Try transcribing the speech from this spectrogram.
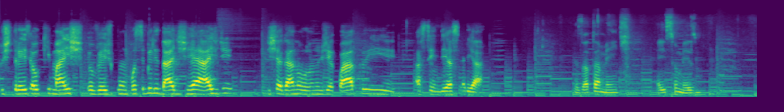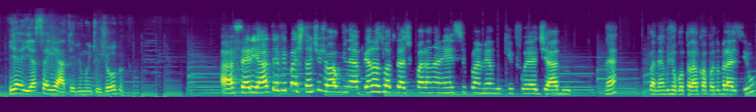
dos três é o que mais eu vejo com possibilidades reais de, de chegar no, no G4 e ascender a Série A. Exatamente, é isso mesmo. E aí, a Série A teve muito jogo? A Série A teve bastante jogos, né? Apenas o Atlético Paranaense e o Flamengo que foi adiado, né? O Flamengo jogou pela Copa do Brasil,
